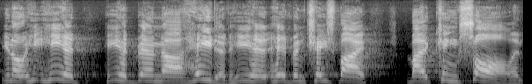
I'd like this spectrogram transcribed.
you know, he, he, had, he had been uh, hated. He had, he had been chased by, by King Saul. And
